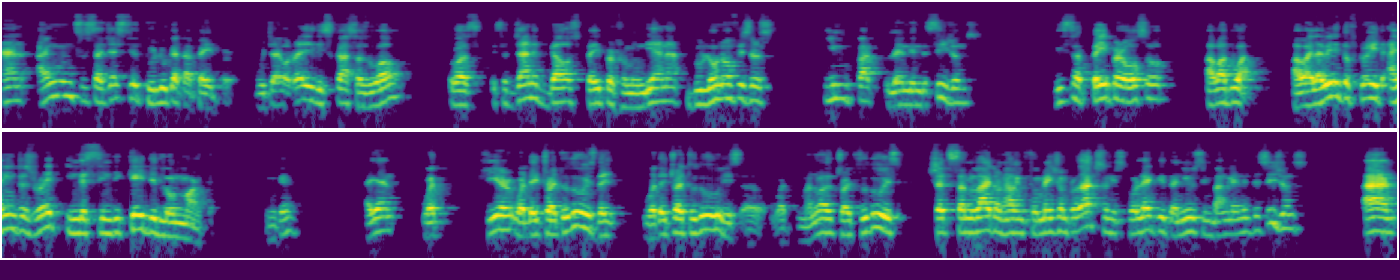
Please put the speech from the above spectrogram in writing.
And I'm going to suggest you to look at a paper, which I already discussed as well. Was it's a Janet Gao's paper from Indiana. Do loan officers impact lending decisions? This is a paper also about what? Availability of credit and interest rate in the syndicated loan market. Okay. Again, what here what they try to do is they what they try to do is uh, what Manuel tried to do is shed some light on how information production is collected and used in bank lending decisions. And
